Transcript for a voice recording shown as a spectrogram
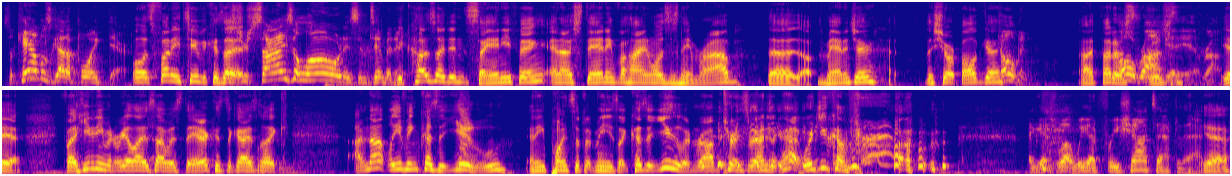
So Campbell's got a point there. Well, it's funny too because I Your size alone is intimidating. because I didn't say anything and I was standing behind what was his name, Rob, the, uh, the manager, the short bald guy. Tobin. I thought it was. Oh, Rob. was- Yeah, yeah, Rob. Yeah, yeah. But he didn't even realize I was there because the guy's like, I'm not leaving because of you. And he points up at me. He's like, because of you. And Rob turns around. He's like, ah, where'd you come from? I guess what? We got free shots after that. yeah.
